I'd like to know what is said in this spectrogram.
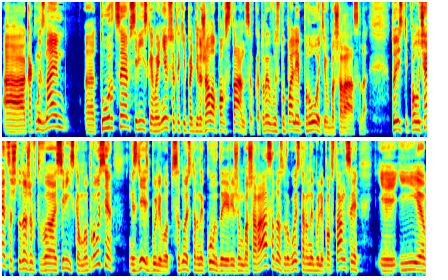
А, как мы знаем, Турция в сирийской войне все-таки поддержала повстанцев, которые выступали против Башара Асада. То есть получается, что даже в, в сирийском вопросе здесь были вот с одной стороны курды и режим Башара Асада, с другой стороны были повстанцы и, и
